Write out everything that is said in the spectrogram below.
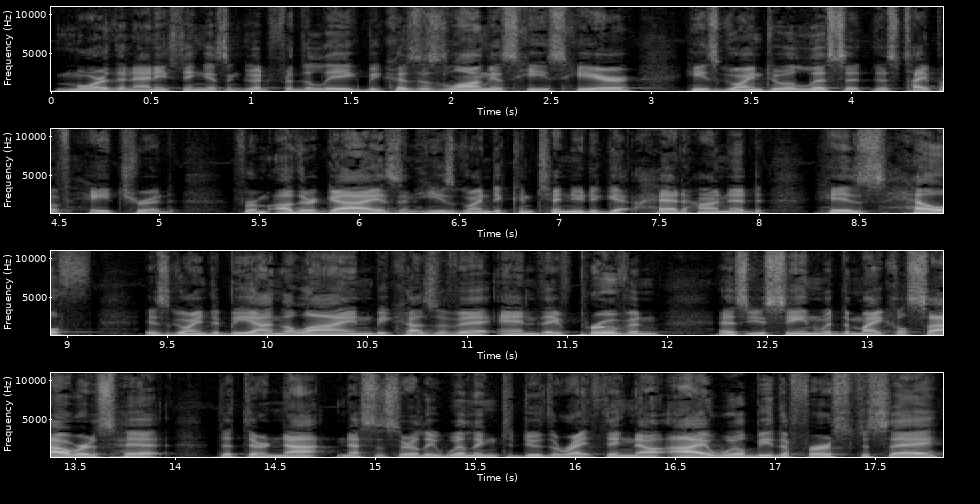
more than anything isn't good for the league because as long as he's here, he's going to elicit this type of hatred from other guys and he's going to continue to get headhunted. His health is going to be on the line because of it. And they've proven, as you've seen with the Michael Sowers hit, that they're not necessarily willing to do the right thing. Now, I will be the first to say,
